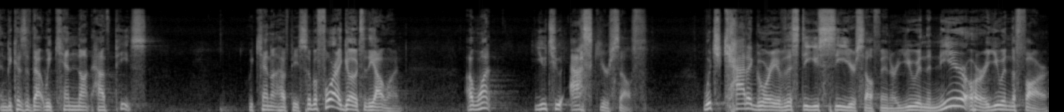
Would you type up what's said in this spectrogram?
And because of that, we cannot have peace. We cannot have peace. So before I go to the outline, I want you to ask yourself which category of this do you see yourself in? Are you in the near or are you in the far?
